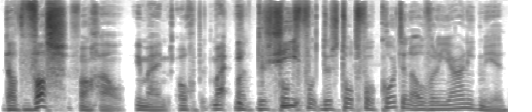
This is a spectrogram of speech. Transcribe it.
Dat was Van Gaal in mijn oogpunt. Maar, maar ik dus, zie... tot voor, dus tot voor kort en over een jaar niet meer.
